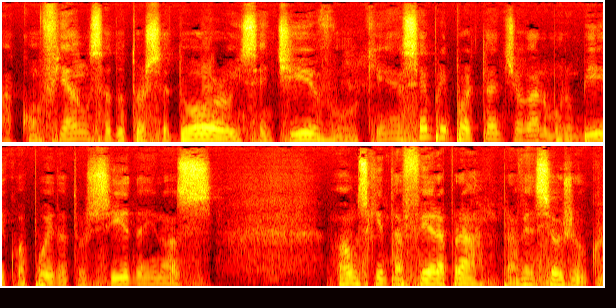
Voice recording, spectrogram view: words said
a confiança do torcedor, o incentivo, que é sempre importante jogar no Morumbi com o apoio da torcida e nós vamos quinta-feira para vencer o jogo.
